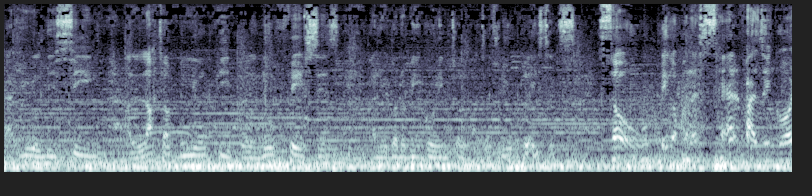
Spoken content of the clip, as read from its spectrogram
that you will be seeing a lot of new people, new faces, and you're going to be going to a lot of new places. So, big up on yourself as you go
